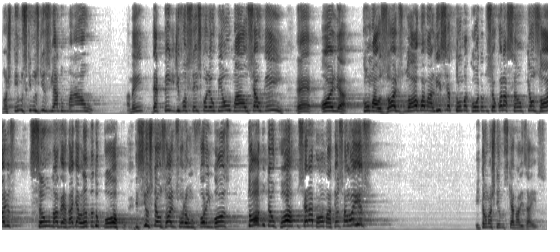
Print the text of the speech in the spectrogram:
nós temos que nos desviar do mal. Amém? Depende de você escolher o bem ou o mal. Se alguém é, olha com maus olhos, logo a malícia toma conta do seu coração, porque os olhos são, na verdade, a lâmpada do corpo. E se os teus olhos foram, forem bons, todo o teu corpo será bom. Mateus falou isso. Então nós temos que analisar isso.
